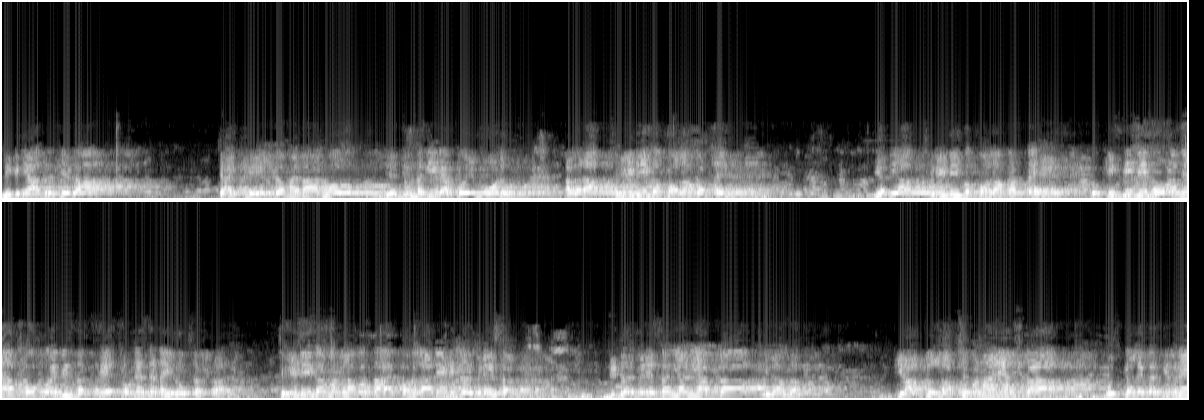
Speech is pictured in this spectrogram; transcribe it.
लेकिन याद रखिएगा, चाहे खेल का मैदान हो, या ज़िंदगी का कोई मोड़ हो, अगर आप थ्री को फॉलो करते हैं, यदि आप थ्री को फॉलो करते हैं तो किसी भी मोड़ में आपको कोई भी सक्सेस होने से नहीं रोक सकता है। थ्री का मतलब होता है पहला डी डिटर्मिनेशन डिटर्मिनेशन यानी आपका इरादा। कि आप जो लक्ष्य बनाए हैं उसका, उसके लेकर कितने?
